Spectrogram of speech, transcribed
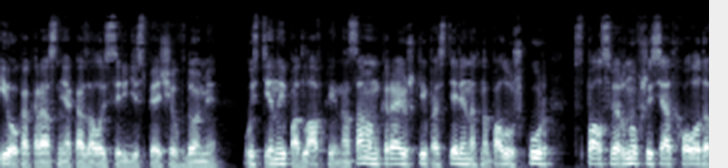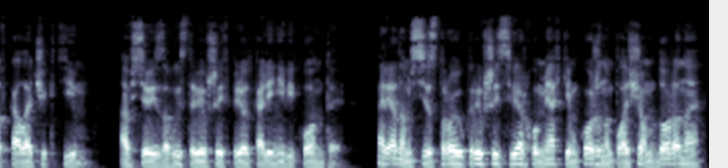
Ио как раз не оказалась среди спящих в доме. У стены под лавкой, на самом краюшке постеленных на полу шкур, спал свернувшийся от холода в калачик Тим. А все из-за выставившей вперед колени Виконты – Рядом с сестрой, укрывшись сверху мягким кожаным плащом Дорана,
